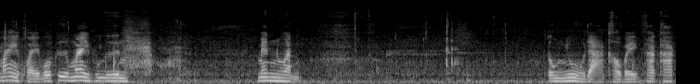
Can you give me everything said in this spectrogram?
ไม่ข่อยบ่คือไม่ผู้อื่น แม่นวลตรงยู่ดากเข้าไปคัก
